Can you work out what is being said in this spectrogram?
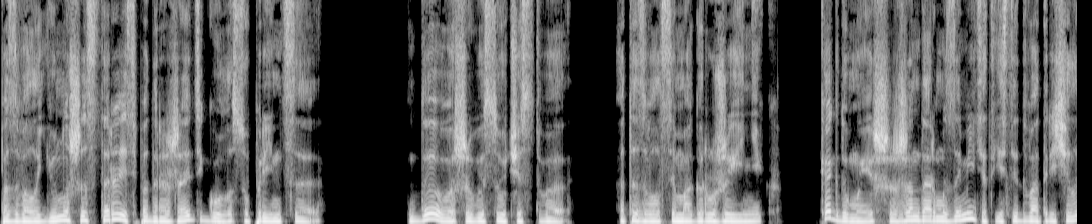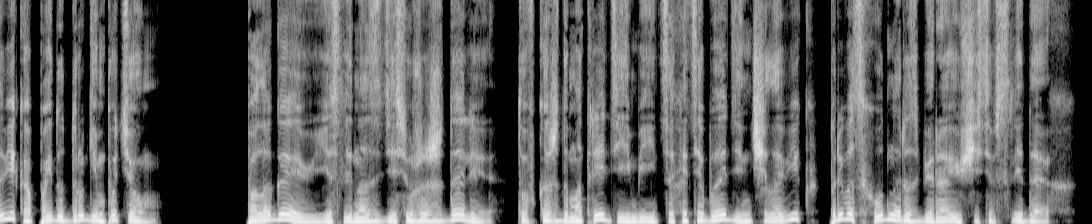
Позвал юноша, стараясь подражать голосу принца. «Да, ваше высочество», – отозвался маг-оружейник. «Как думаешь, жандармы заметят, если два-три человека пойдут другим путем?» «Полагаю, если нас здесь уже ждали, то в каждом отряде имеется хотя бы один человек, превосходно разбирающийся в следах,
